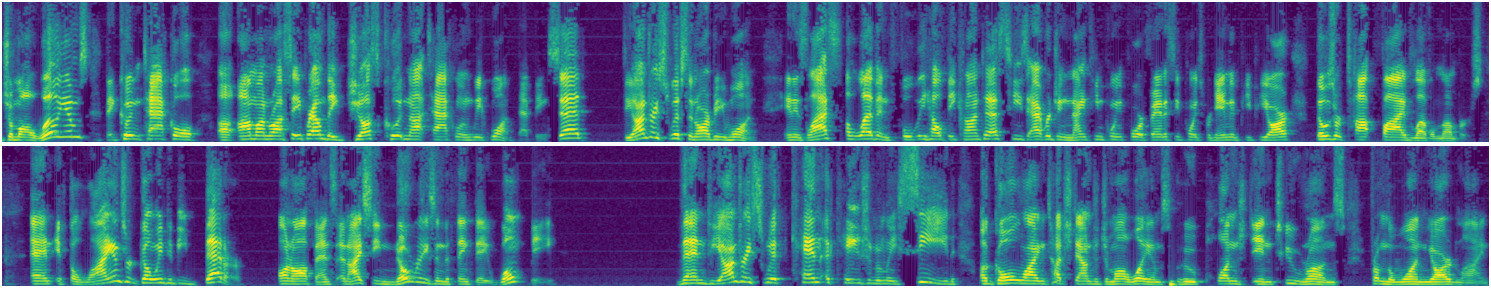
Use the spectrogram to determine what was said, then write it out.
Jamaal Williams. They couldn't tackle uh, Amon-Ra St. Brown. They just could not tackle in week one. That being said, D'Andre Swift's an RB1. In his last 11 fully healthy contests, he's averaging 19.4 fantasy points per game in PPR. Those are top five level numbers. And if the Lions are going to be better on offense, and I see no reason to think they won't be, then D'Andre Swift can occasionally seed a goal line touchdown to Jamaal Williams, who plunged in two runs from the one yard line.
